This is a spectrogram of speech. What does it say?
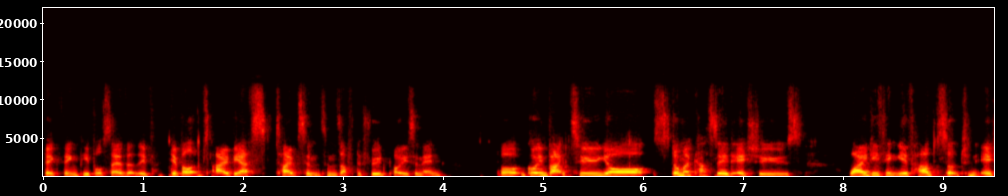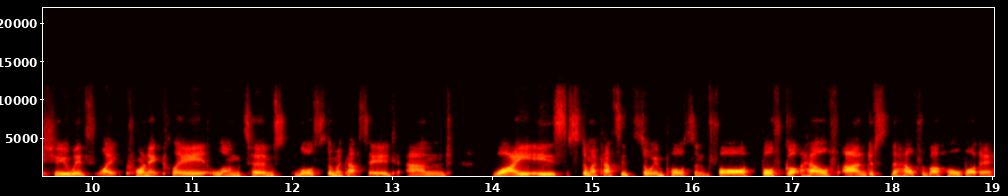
big thing. People say that they've developed IBS type symptoms after food poisoning. But going back to your stomach acid issues, why do you think you've had such an issue with like chronically long-term low stomach acid and why is stomach acid so important for both gut health and just the health of our whole body?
